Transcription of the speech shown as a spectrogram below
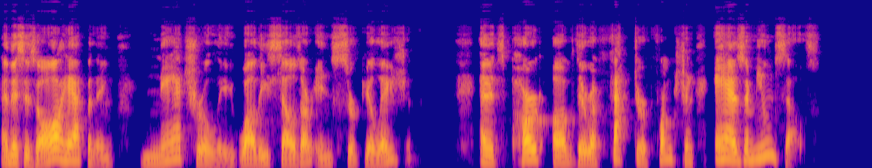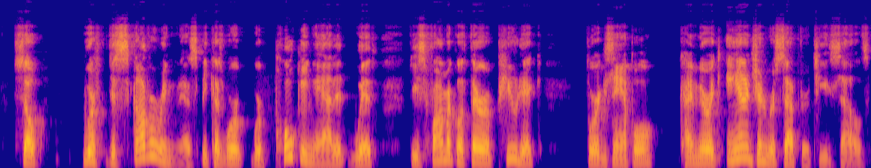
And this is all happening naturally while these cells are in circulation. And it's part of their effector function as immune cells. So we're discovering this because we're we're poking at it with these pharmacotherapeutic, for example, chimeric antigen receptor T cells.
